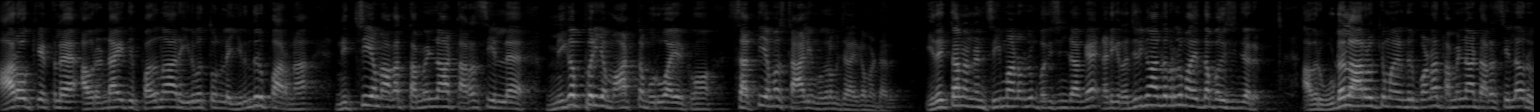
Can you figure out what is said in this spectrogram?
ஆரோக்கியத்தில் அவர் ரெண்டாயிரத்தி பதினாறு இருபத்தொன்னில் இருந்திருப்பார்னா நிச்சயமாக தமிழ்நாட்டு அரசியலில் மிகப்பெரிய மாற்றம் உருவாயிருக்கும். சத்தியமாக ஸ்டாலின் முதலமைச்சர் இருக்க மாட்டார். இதைத்தான் அண்ணன் சீமானவர்களும் பதிவு செஞ்சாங்க. நடிகர் ரஜினிகாந்த் அவர்களும் அதை தான் பதிவு செஞ்சார். அவர் உடல் ஆரோக்கியமாக இருந்திருப்பானா தமிழ்நாட்டு அரசியலில் அவர்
